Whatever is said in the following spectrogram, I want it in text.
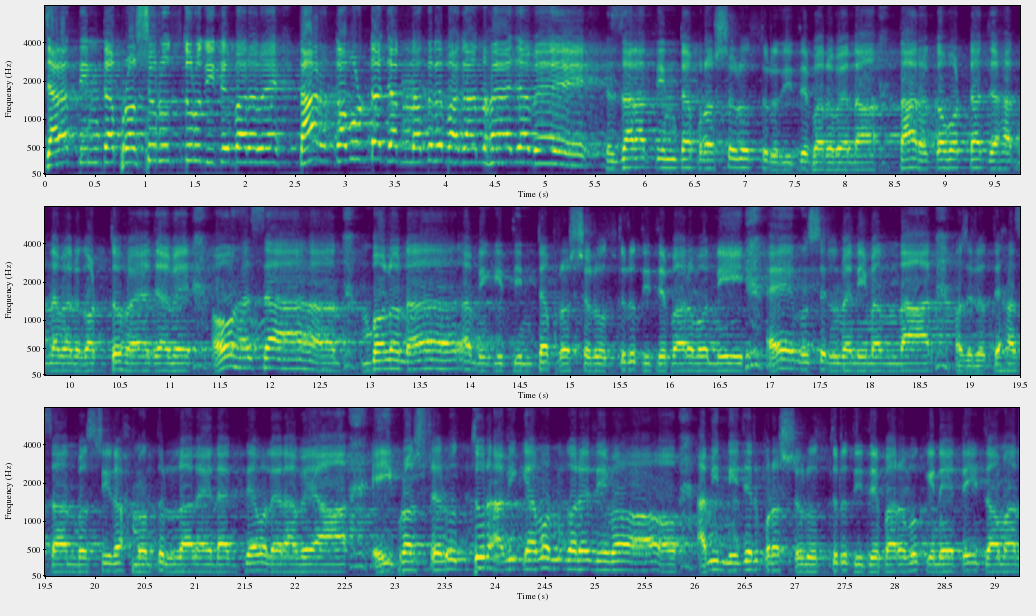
যারা তিনটা প্রশ্নের উত্তর দিতে পারবে, তার কবরটা জান্নাতের বাগান হয়ে যাবে। যারা তিনটা প্রশ্নের উত্তর দিতে পারবে না, তার কবরটা জাহাদ নামের গর্ত হয়ে যাবে। ও হাসান, বলো না, আমি কি তিনটা প্রশ্নের উত্তর দিতে পারব নি? এ মুসলমান ইমানদার হজরত হাসান বসরি রহমতুল্লাহ ডাক বলে, রাবেয়া, এই প্রশ্নের উত্তর আমি কেমন করে দিব? আমি নিজের প্রশ্নের উত্তর দিতে পারব কিনা এটাই তো আমার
